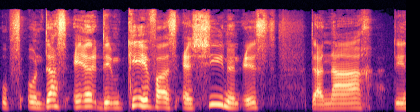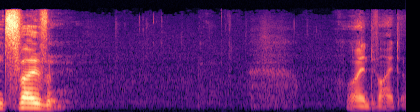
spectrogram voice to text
ups, und dass er dem Käfers erschienen ist danach den Zwölfen. Und weiter.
